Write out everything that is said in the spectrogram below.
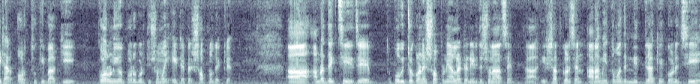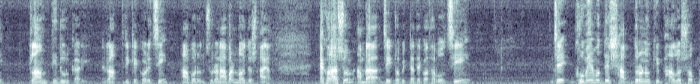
এটার অর্থ কি বা কি? করণীয় পরবর্তী সময় এই টাইপের স্বপ্ন দেখলে আমরা দেখছি যে পবিত্রকরণের স্বপ্নে আল্লাহ একটা নির্দেশনা আছে। ইরশাদ করেছেন, আর আমি তোমাদের নিদ্রাকে করেছি ক্লান্তি দূরকারী, রাত্রিকে করেছি আবরণ। সুরান আবার নয় দশ আয়াত। এখন আসুন, আমরা যে টপিকটাতে কথা বলছি, যে ঘুমের মধ্যে সাপ দৌড়ানো কি ভালো স্বপ্ন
